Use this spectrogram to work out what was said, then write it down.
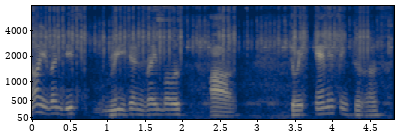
not even these regen rainbows are doing anything to us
